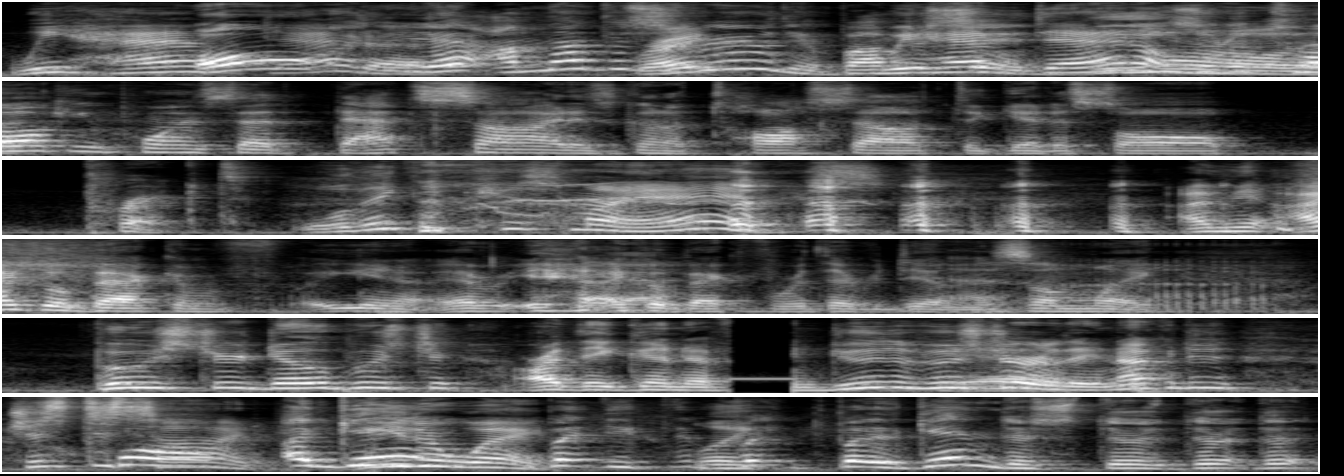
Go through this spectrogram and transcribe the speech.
We have Oh data. yeah, I'm not disagreeing right? with you, but I'm we just have saying data these are the all that. talking points that that side is gonna toss out to get us all pricked. Well, they can kiss my ass. I mean, I go back and you know, every I go back and forth every day on this. I'm like, booster, no booster. Are they gonna f***ing do the booster? Yeah. Or are they not gonna do? Just decide. Well, again, Either way, But, like, but but again, there's there's there, there,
